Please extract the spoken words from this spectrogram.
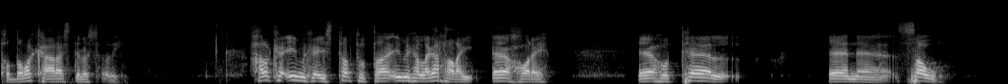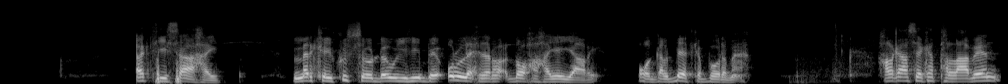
toddoba kaaraas daba socday halka iminka istabtu taa iminka laga raray ee hore ee hotel saw agtiisa ahayd markay ku soo dhow yihiin bay u lexdeen dooxa haya yaabay oo galbeedka boorama ah. Halkaasay ka tallaabeen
